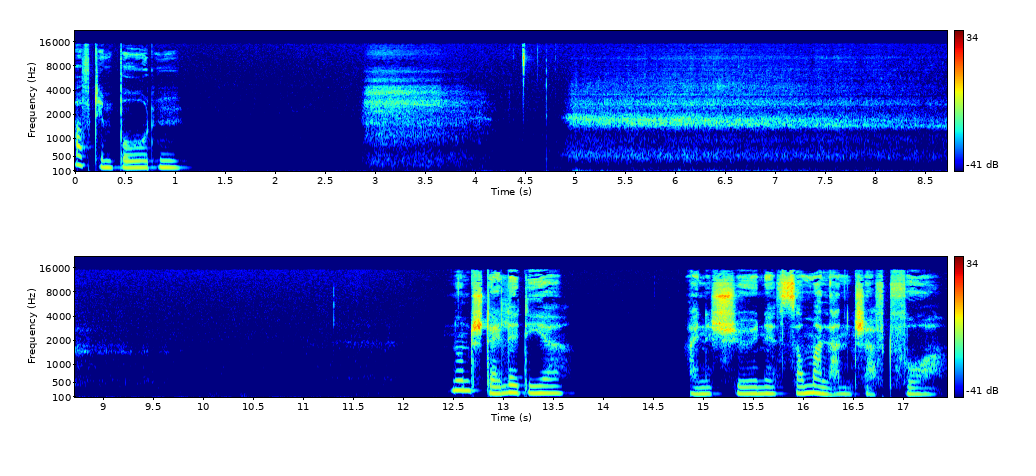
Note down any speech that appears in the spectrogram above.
auf dem Boden. Nun stelle dir eine schöne Sommerlandschaft vor.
